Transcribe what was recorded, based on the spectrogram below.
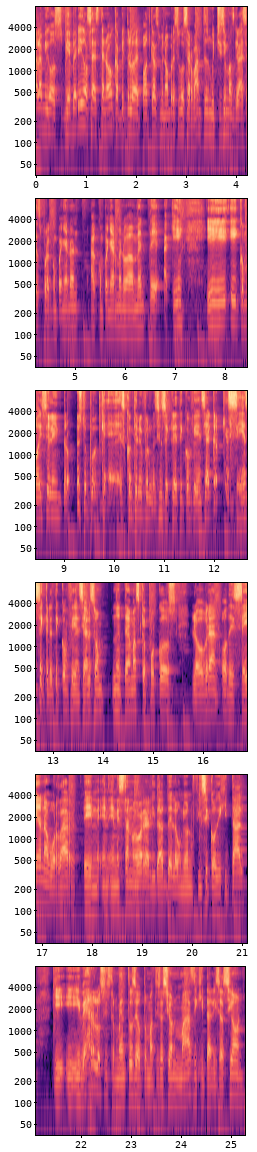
Hola amigos? Bienvenidos a este nuevo capítulo del podcast. Mi nombre es Hugo Cervantes. Muchísimas gracias por acompañarme, nuevamente aquí. Y, como dice el intro, este podcast contiene información secreta y confidencial. Creo que sí es secreta y confidencial. Son temas que pocos logran o desean abordar en, esta nueva realidad de la unión físico-digital y ver los instrumentos de automatización más digitalización.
